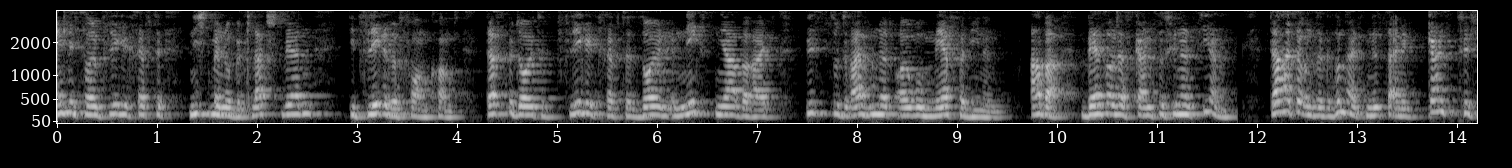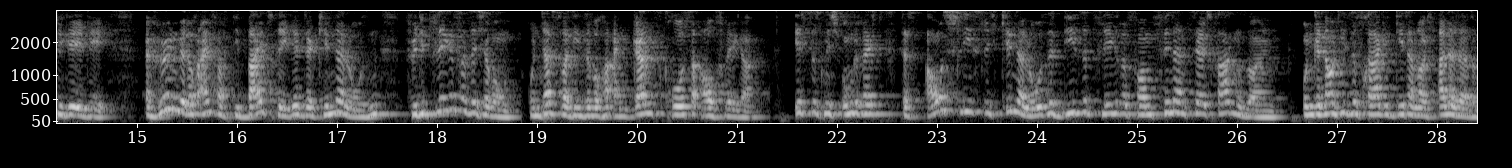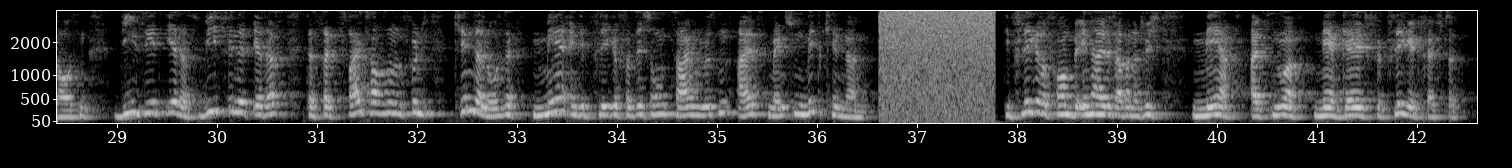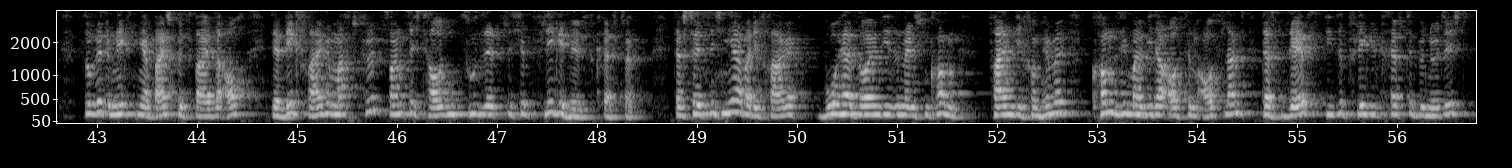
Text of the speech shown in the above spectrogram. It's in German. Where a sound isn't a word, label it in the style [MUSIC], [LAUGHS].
Endlich sollen Pflegekräfte nicht mehr nur beklatscht werden, die Pflegereform kommt. Das bedeutet, Pflegekräfte sollen im nächsten Jahr bereits bis zu 300 Euro mehr verdienen. Aber wer soll das Ganze finanzieren? Da hatte unser Gesundheitsminister eine ganz pfiffige Idee. Erhöhen wir doch einfach die Beiträge der Kinderlosen für die Pflegeversicherung. Und das war diese Woche ein ganz großer Aufreger. Ist es nicht ungerecht, dass ausschließlich Kinderlose diese Pflegereform finanziell tragen sollen? Und genau diese Frage geht an euch alle da draußen. Wie seht ihr das? Wie findet ihr das, dass seit 2005 Kinderlose mehr in die Pflegeversicherung zahlen müssen als Menschen mit Kindern? Die Pflegereform beinhaltet aber natürlich mehr als nur mehr Geld für Pflegekräfte. So wird im nächsten Jahr beispielsweise auch der Weg freigemacht für 20.000 zusätzliche Pflegehilfskräfte. Da stellt sich mir aber die Frage, woher sollen diese Menschen kommen? Fallen die vom Himmel? Kommen sie mal wieder aus dem Ausland, das selbst diese Pflegekräfte benötigt?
